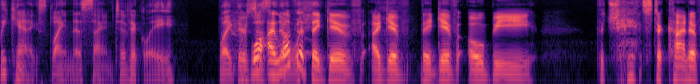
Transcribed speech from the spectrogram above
we can't explain this scientifically. Like there's well, I no love way. that they give I give they give OB the chance to kind of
